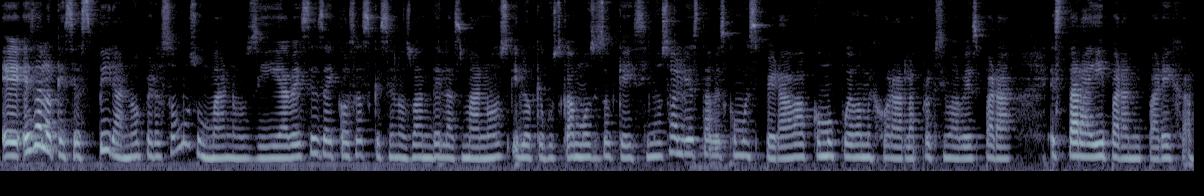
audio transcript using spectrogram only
eh, es a lo que se aspira, ¿no? Pero somos humanos y a veces hay cosas que se nos van de las manos y lo que buscamos es, ok, si no salió esta vez como esperaba, ¿cómo puedo mejorar la próxima vez para estar ahí para mi pareja?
